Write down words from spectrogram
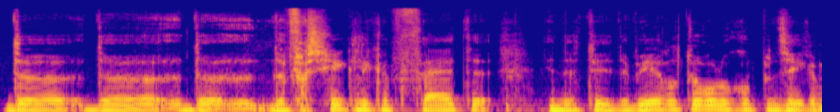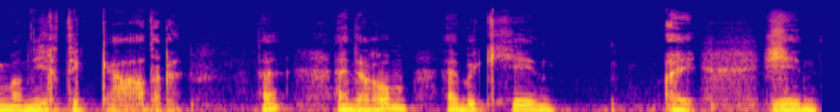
de, de, de, de verschrikkelijke feiten in de Tweede Wereldoorlog op een zekere manier te kaderen. Hè? En daarom heb ik geen, geen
